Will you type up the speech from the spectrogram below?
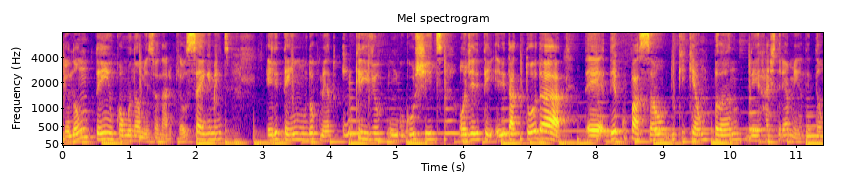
eu não tenho como não mencionar o que é o Segments ele tem um documento incrível, um Google Sheets, onde ele tem, ele tá toda é, decupação do que, que é um plano de rastreamento. Então,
